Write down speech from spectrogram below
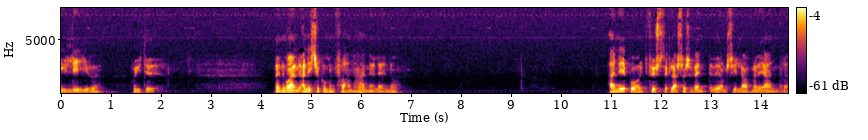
i livet og i død. Men nå er han, han er ikke kommet fram, han eller ennå. Han er på første førsteklasses venteværelse i lag med de andre.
